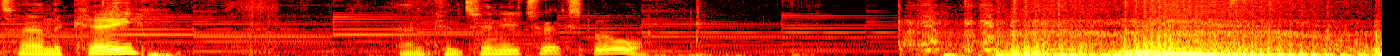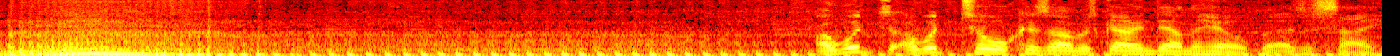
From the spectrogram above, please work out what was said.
Turn the key. And continue to explore. I would I would talk as I was going down the hill, but as I say,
